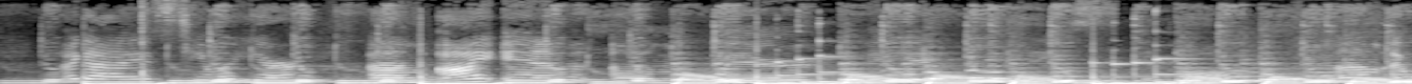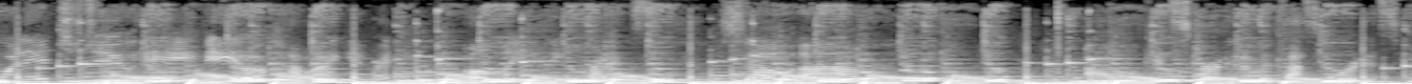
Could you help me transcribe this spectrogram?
Hi guys, Tamara here. Um, I am um, all. Um, I wanted to do a video of how I get ready with all my Younique products. So um, I will get started. I'm gonna fast forward it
